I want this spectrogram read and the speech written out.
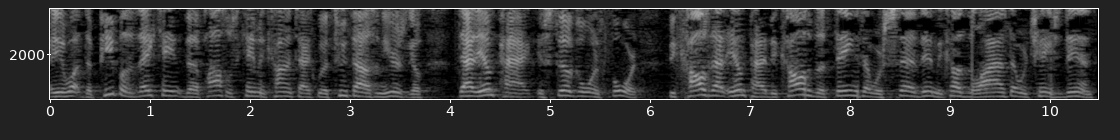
And you know what? The people that they came, the apostles came in contact with 2,000 years ago, that impact is still going forward. Because of that impact, because of the things that were said then, because of the lives that were changed then,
